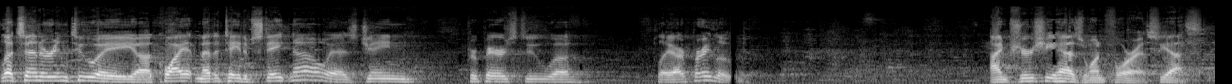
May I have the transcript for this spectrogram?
Let's enter into a uh, quiet meditative state now as Jane prepares to uh, play our prelude. I'm sure she has one for us, yes.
